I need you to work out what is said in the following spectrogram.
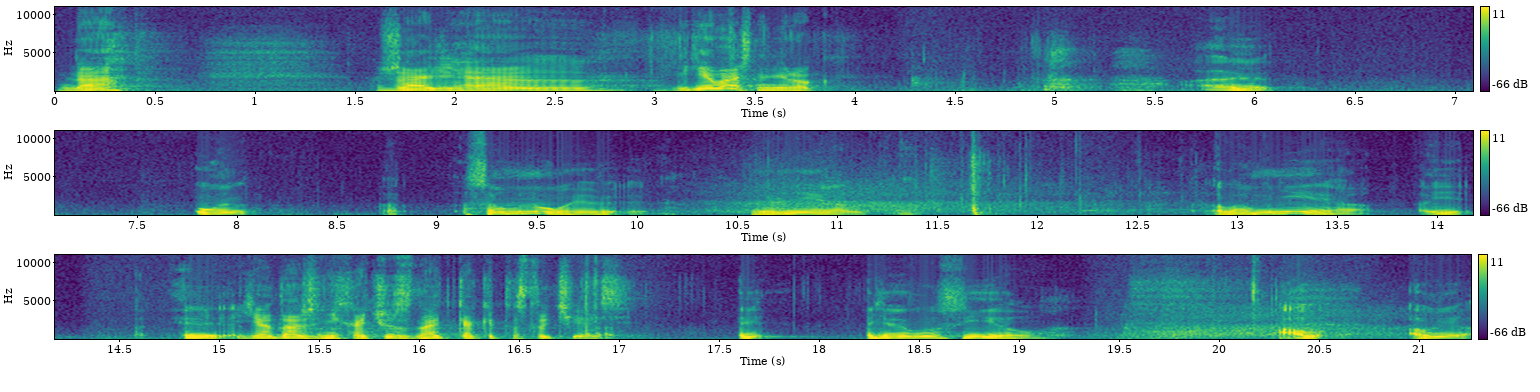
Да? Жаль, а где ваш номерок? Он э, со мной, э, вернее, во мне. Я даже не хочу знать, как это случилось. Я его съел. А, а вы,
